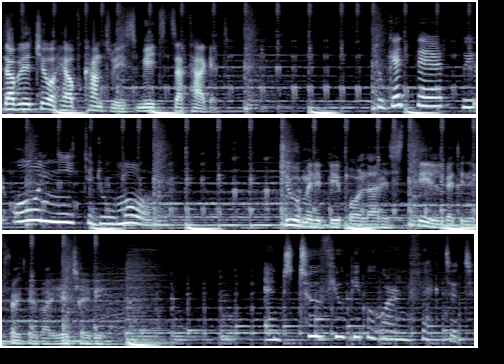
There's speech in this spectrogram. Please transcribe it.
WHO help countries meet the target. To get there, we all need to do more. Too many people are still getting infected by HIV. And too few people who are infected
